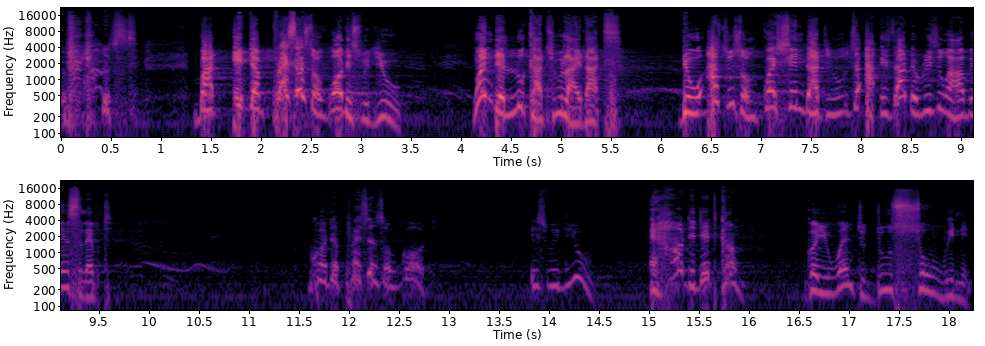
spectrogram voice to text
Because- but if the presence of God is with you, when they look at you like that, they will ask you some question that you say, "Ah, is that the reason why I haven't slept? Because the presence of God is with you. And how did it come? Because you went to do soul winning.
